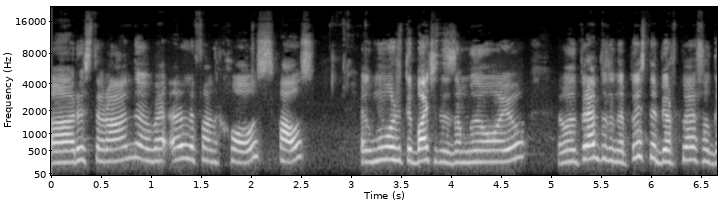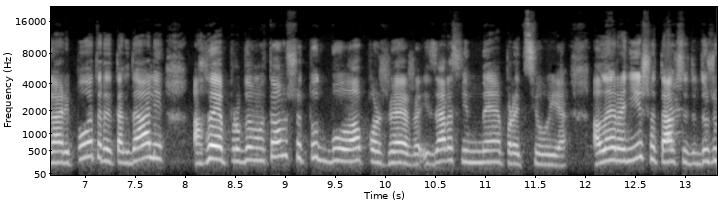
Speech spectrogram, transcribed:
е, ресторан The Elephant House, House. Як ви можете бачити за мною, прямо тут написано Birthplace Гаррі Поттер і так далі. Але проблема в тому, що тут була пожежа, і зараз він не працює. Але раніше так сюди дуже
